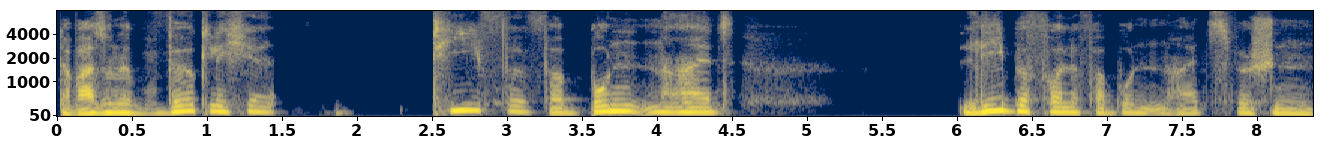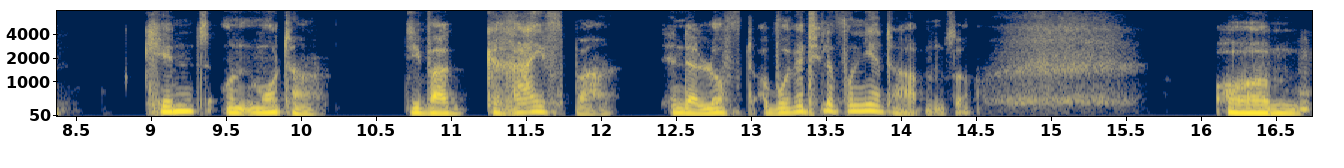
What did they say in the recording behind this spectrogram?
Da war so eine wirkliche tiefe Verbundenheit, liebevolle Verbundenheit zwischen Kind und Mutter die war greifbar in der Luft, obwohl wir telefoniert haben. So. Um,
